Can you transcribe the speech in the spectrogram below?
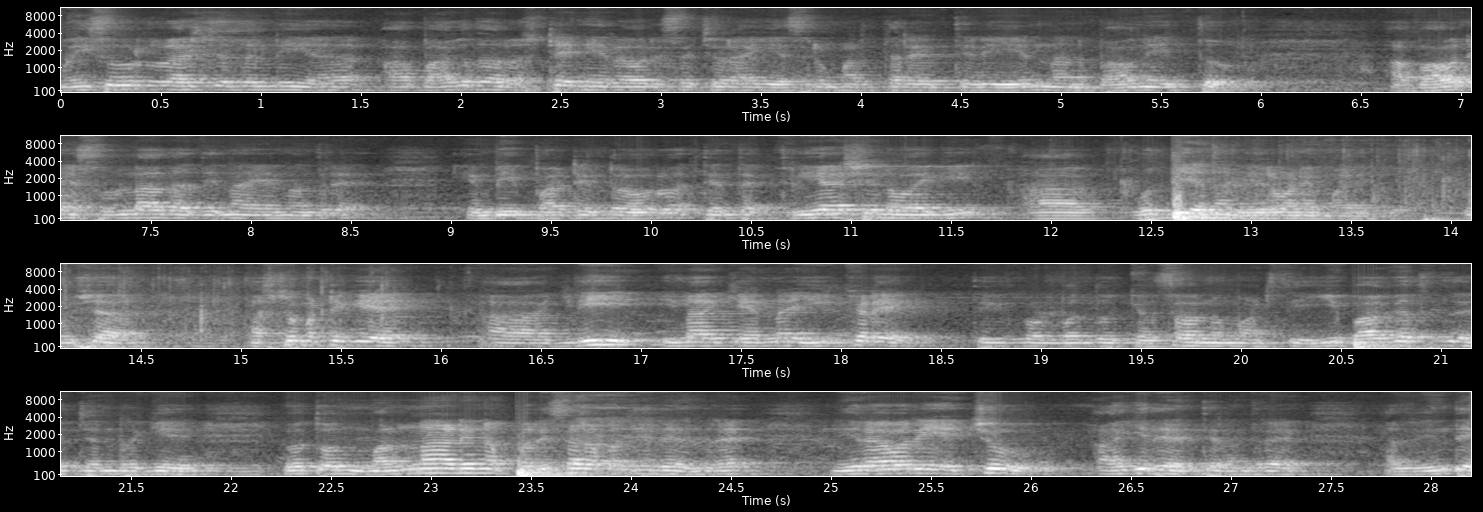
ಮೈಸೂರು ರಾಜ್ಯದಲ್ಲಿ ಆ ಭಾಗದವರು ಅಷ್ಟೇ ನೀರಾವರಿ ಸಚಿವರಾಗಿ ಹೆಸರು ಮಾಡ್ತಾರೆ ಅಂತೇಳಿ ಏನು ನನ್ನ ಭಾವನೆ ಇತ್ತು? ಆ ಭಾವನೆ ಸುಳ್ಳಾದ ದಿನ ಏನಂದರೆ ಎಂ ಬಿ ಪಾಟೀಲ್ರವರು ಅತ್ಯಂತ ಕ್ರಿಯಾಶೀಲವಾಗಿ ಆ ಹುದ್ದೆಯನ್ನು ನಿರ್ವಹಣೆ ಮಾಡಿದರು. ಬಹುಶಃ ಅಷ್ಟರ ಮಟ್ಟಿಗೆ ಇಡೀ ಇಲಾಖೆಯನ್ನು ಈ ಕಡೆ ತೆಗೆದುಕೊಂಡು ಬಂದು ಕೆಲಸವನ್ನು ಮಾಡಿಸಿ, ಈ ಭಾಗದ ಜನರಿಗೆ ಇವತ್ತು ಒಂದು ಮಲೆನಾಡಿನ ಪರಿಸರ ಬಂದಿದೆ ಅಂದರೆ ನೀರಾವರಿ ಹೆಚ್ಚು ಆಗಿದೆ ಅಂತೀರಂದರೆ, ಅದ್ರ ಹಿಂದೆ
